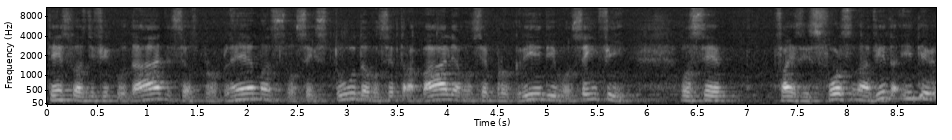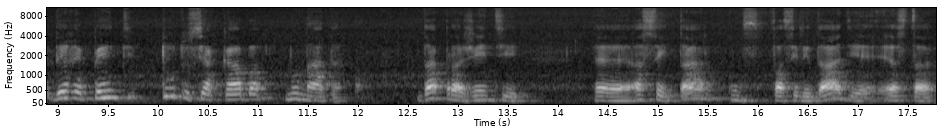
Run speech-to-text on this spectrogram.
tem suas dificuldades, seus problemas, você estuda, você trabalha, você progride, você, enfim, você faz esforço na vida e de, de repente tudo se acaba no nada. Dá para a gente é, aceitar com facilidade esta,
